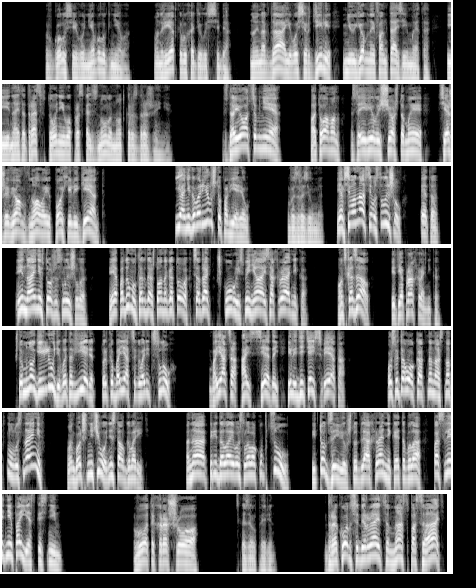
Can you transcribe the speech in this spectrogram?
В голосе его не было гнева. Он редко выходил из себя, но иногда его сердили неуемные фантазии Мэтта, и на этот раз в тоне его проскользнула нотка раздражения. «Сдается мне!» Потом он заявил еще, что мы все живем в новой эпохе легенд. «Я не говорил, что поверил», — возразил Мэтт. «Я всего-навсего слышал это. И Найнев тоже слышала. Я подумал тогда, что она готова содрать шкуру и с меня, и с охранника. Он сказал, ведь я про охранника, что многие люди в это верят, только боятся говорить вслух. Боятся Айседой или детей света. После того, как на нас наткнулась Найнев, он больше ничего не стал говорить. Она передала его слова купцу, и тот заявил, что для охранника это была последняя поездка с ним. «Вот и хорошо», сказал Перин. Дракон собирается нас спасать.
